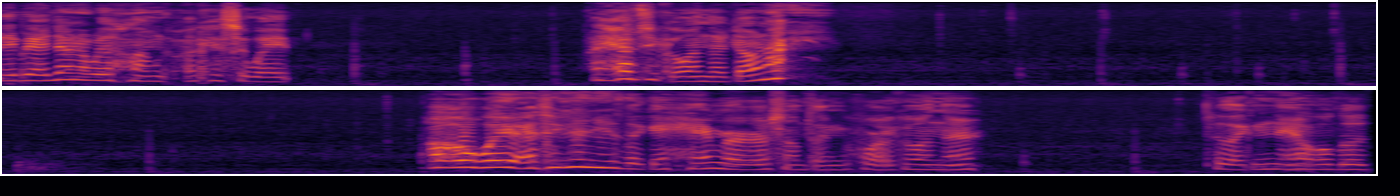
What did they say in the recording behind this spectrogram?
Maybe I don't know where the hell I'm going. Okay, so wait. I have to go in there, don't I? Oh, wait, I think I need like a hammer or something before I go in there. To like nail the,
